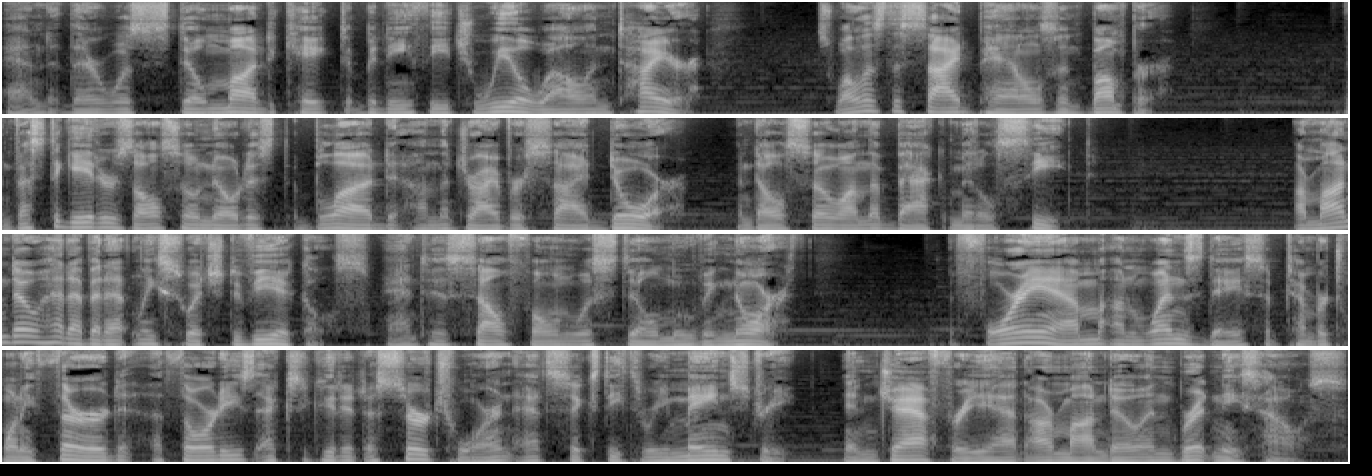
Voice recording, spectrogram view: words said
and there was still mud caked beneath each wheel well and tire, as well as the side panels and bumper. Investigators also noticed blood on the driver's side door and also on the back middle seat. Armando had evidently switched vehicles, and his cell phone was still moving north. At 4 a.m. on Wednesday, September 23rd, authorities executed a search warrant at 63 Main Street in Jaffrey at Armando and Brittany's house.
